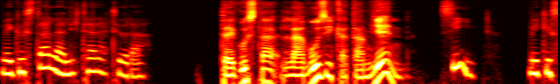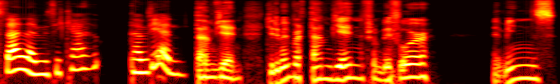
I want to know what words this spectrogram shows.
me gusta la literatura. ¿Te gusta la música también? Sí, me gusta la música también. También. Do you remember también from before? It means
